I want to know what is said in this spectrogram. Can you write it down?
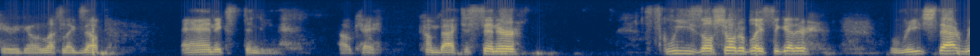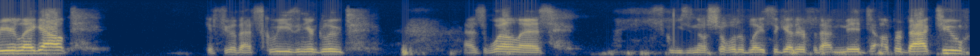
Here we go, left legs up and extending. Okay, come back to center. Squeeze those shoulder blades together. Reach that rear leg out. You can feel that squeeze in your glute, as well as squeezing those shoulder blades together for that mid to upper back. Two,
